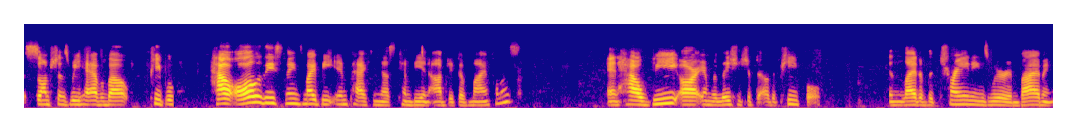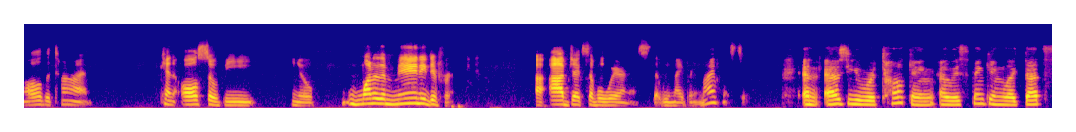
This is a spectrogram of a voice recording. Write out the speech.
assumptions we have about people how all of these things might be impacting us can be an object of mindfulness and how we are in relationship to other people in light of the trainings we're imbibing all the time can also be you know one of the many different uh, objects of awareness that we might bring mindfulness to. And as you were talking, I was thinking like that's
